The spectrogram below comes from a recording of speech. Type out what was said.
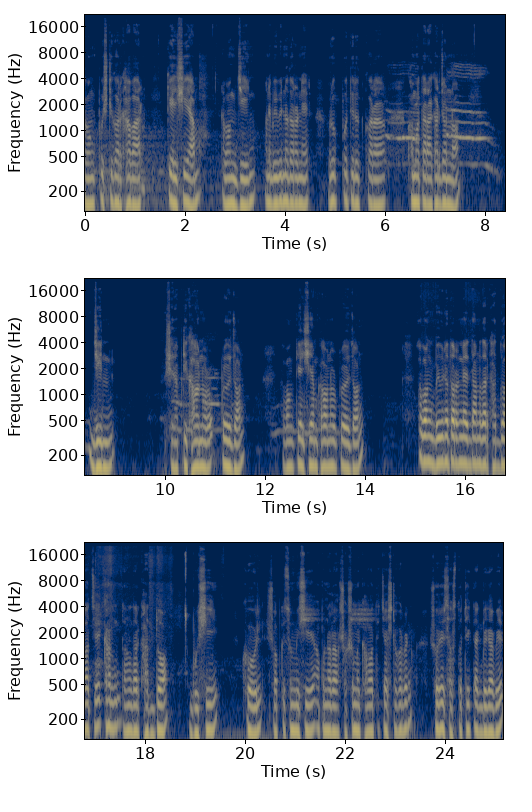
এবং পুষ্টিকর খাবার, ক্যালসিয়াম এবং জিঙ্ক মানে বিভিন্ন ধরনের রোগ প্রতিরোধ করা, ক্ষমতা রাখার জন্য জিন সিরাপটি খাওয়ানোর প্রয়োজন এবং ক্যালসিয়াম খাওয়ানোর প্রয়োজন। এবং বিভিন্ন ধরনের দানাদার খাদ্য আছে, খান, দানাদার খাদ্য, ভুসি, খোল সব কিছু মিশিয়ে আপনারা সবসময় খাওয়াতে চেষ্টা করবেন। শরীর স্বাস্থ্য ঠিক থাকবে গাভীর।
